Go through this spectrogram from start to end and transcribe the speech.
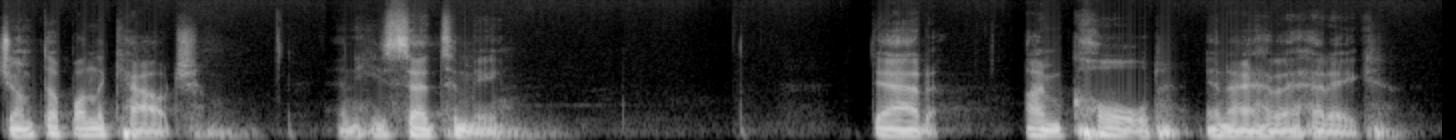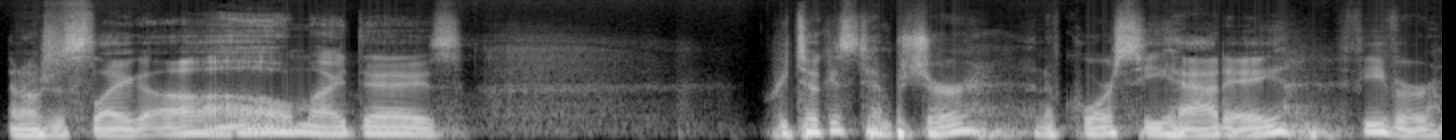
jumped up on the couch and he said to me, Dad, I'm cold and I have a headache. And I was just like, oh my days. We took his temperature, and of course, he had a fever.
